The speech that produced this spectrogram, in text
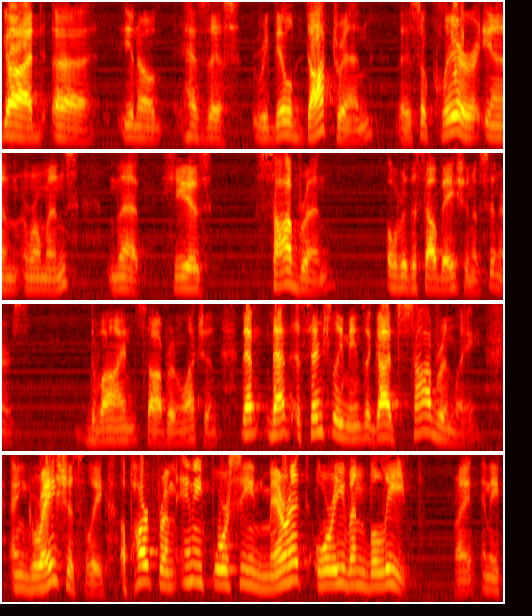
God, uh, you know, has this revealed doctrine that is so clear in Romans that He is sovereign over the salvation of sinners. Divine sovereign election. That, that essentially means that God sovereignly and graciously, apart from any foreseen merit or even belief, right? Any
